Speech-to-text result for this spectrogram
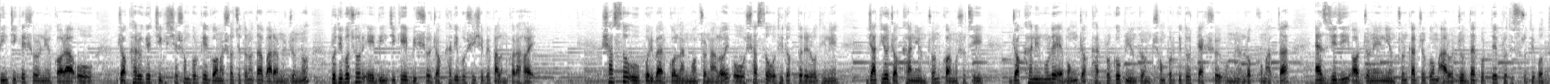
দিনটিকে স্মরণীয় করা ও যক্ষা রোগের চিকিৎসা সম্পর্কে গণসচেতনতা বাড়ানোর জন্য প্রতিবছর এই দিনটিকে বিশ্ব যক্ষা দিবস হিসেবে পালন করা হয়। স্বাস্থ্য ও পরিবার কল্যাণ মন্ত্রণালয় ও স্বাস্থ্য অধিদপ্তরের অধীনে জাতীয় যক্ষা নিয়ন্ত্রণ কর্মসূচি যক্ষা নির্মূলে এবং যক্ষার প্রকোপ নিয়ন্ত্রণ সম্পর্কিত ট্যাক্সই উন্নয়ন লক্ষ্যমাত্রা, এসডিজি অর্জনে নিয়ন্ত্রণ কার্যক্রম আরও জোরদার করতে প্রতিশ্রুতিবদ্ধ।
